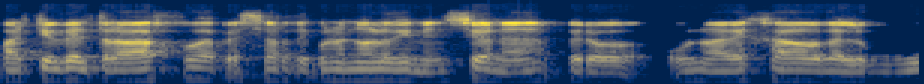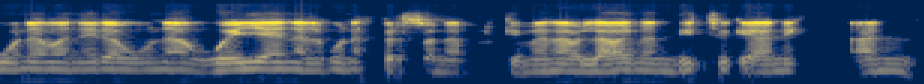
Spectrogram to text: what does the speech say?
partir del trabajo, a pesar de que uno no lo dimensiona, pero uno ha dejado de alguna manera una huella en algunas personas, porque me han hablado y me han dicho que han, han,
